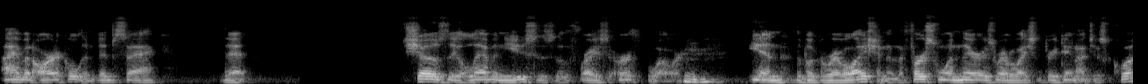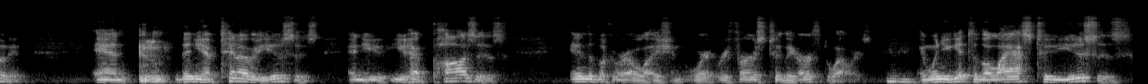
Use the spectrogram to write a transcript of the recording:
I have an article in BibSac that shows the 11 uses of the phrase earth dweller Mhm. In the book of Revelation. And the first one there is Revelation 3:10 I just quoted. And then you have 10 other uses and you you have pauses in the book of Revelation where it refers to the earth dwellers. Mhm. And when you get to the last two uses,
